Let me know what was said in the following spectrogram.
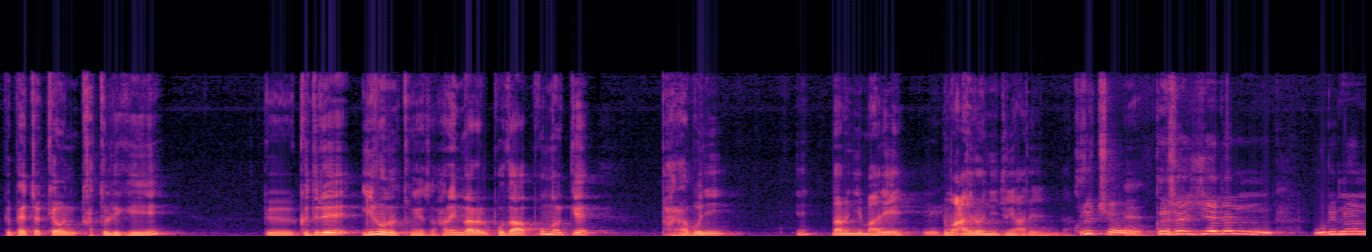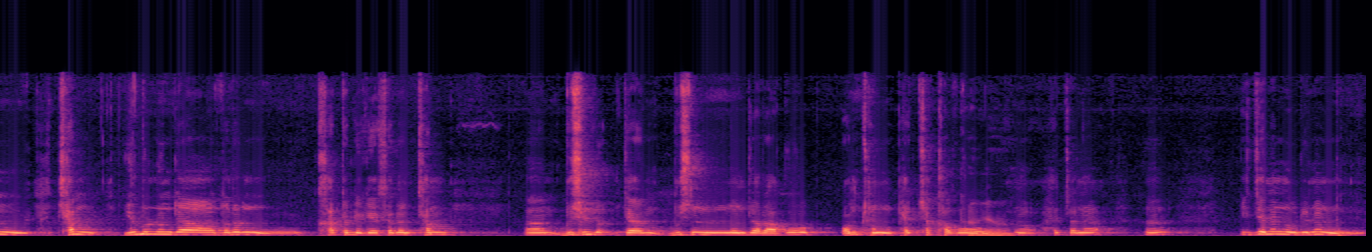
그 배척해온 가톨릭이 그 그들의 이론을 통해서 하나님 나라를 보다 폭넓게 바라보니 예? 나는 이 말이 너무 아이러니 중에 아래입니다. 그렇죠. 그래서 이제는 우리는 참 유물론자들은 가톨릭에서는 참 어, 무신론, 자, 무신론자라고 엄청 배척하고 어, 했잖아. 어? 이제는 우리는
